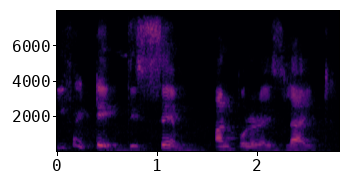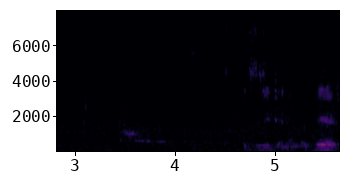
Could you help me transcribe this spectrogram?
if I take this same unpolarized light, it's written over here,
